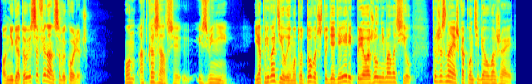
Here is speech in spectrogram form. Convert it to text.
Он не готовится в финансовый колледж? Он отказался, извини. Я приводила ему тот довод, что дядя Эрик приложил немало сил. Ты же знаешь, как он тебя уважает.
